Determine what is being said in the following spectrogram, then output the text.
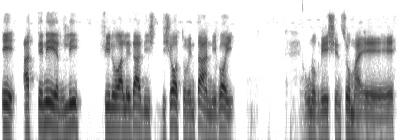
e a tenerli fino all'età di 18-20 anni, poi uno cresce insomma e,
